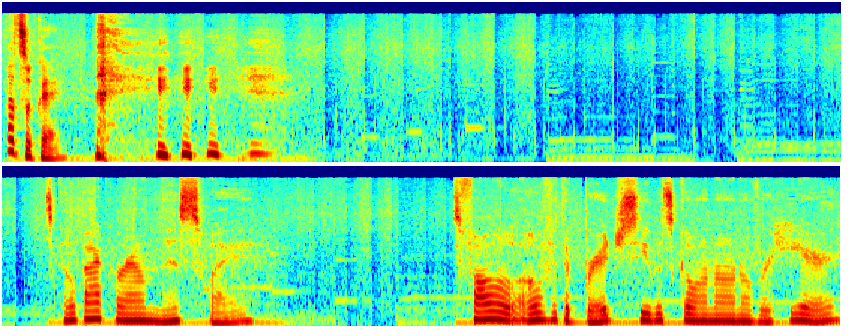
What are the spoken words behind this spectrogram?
that's okay. Let's go back around this way. Let's follow over the bridge, see what's going on over here.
